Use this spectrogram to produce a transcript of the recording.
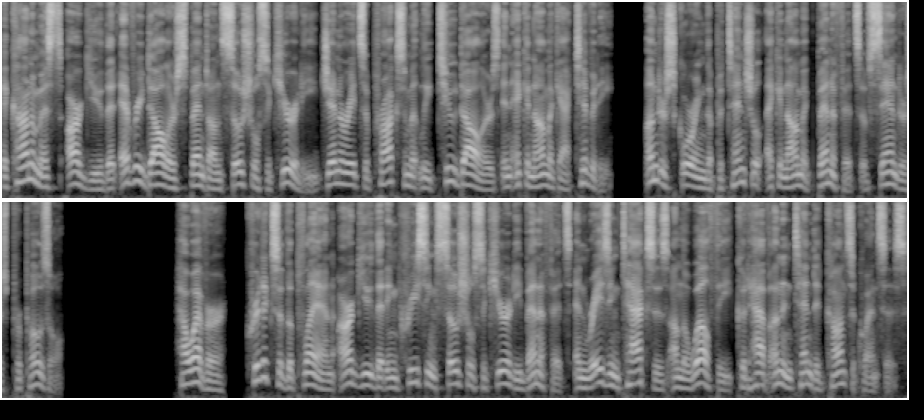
Economists argue that every dollar spent on Social Security generates approximately $2 in economic activity, underscoring the potential economic benefits of Sanders' proposal. However, critics of the plan argue that increasing Social Security benefits and raising taxes on the wealthy could have unintended consequences.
